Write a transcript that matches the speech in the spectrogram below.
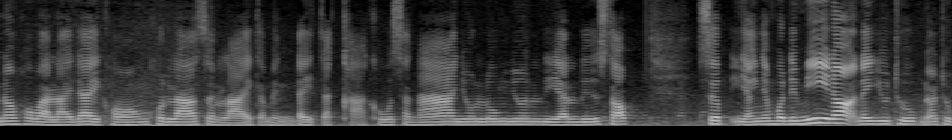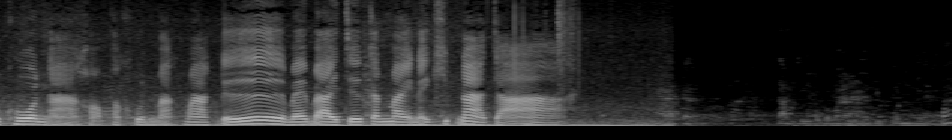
เนาะเพราะว่ารายได้ของคนลาวส่วนหลายก็แม่นได้จากขาโฆษณาโยนลงโยนเหรียญหรือซอฟเซิร์ฟอหย่างยังบ่ได้มีเนาะใน YouTube เนาะทุกคนอ่าขอบพระคุณมาก ๆ เด้อบ๊ายบาย เจอกันใหม่ในคลิปหน้าจ้าตามจริงผมประมาณหาสิบคนนี่แหละป้า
